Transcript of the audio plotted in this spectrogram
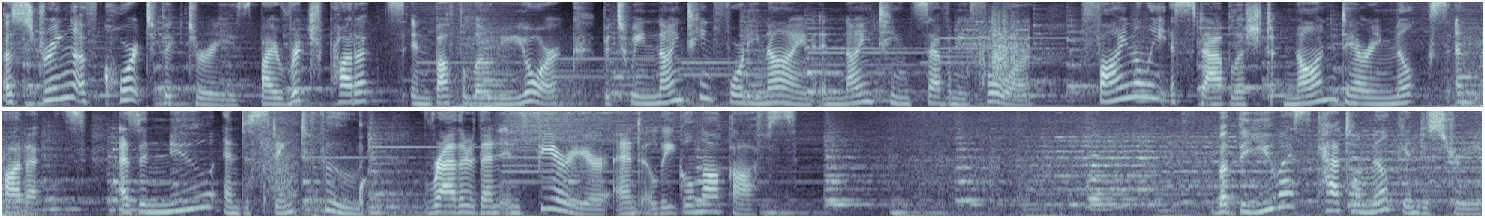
A string of court victories by rich products in Buffalo, New York between 1949 and 1974 finally established non-dairy milks and products as a new and distinct food, rather than inferior and illegal knockoffs. But the U.S. cattle milk industry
